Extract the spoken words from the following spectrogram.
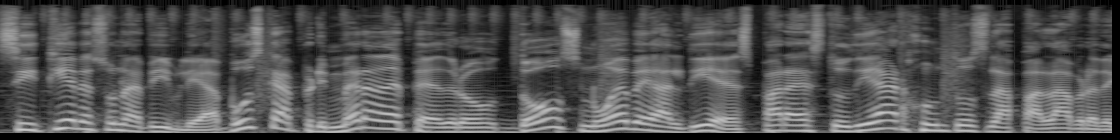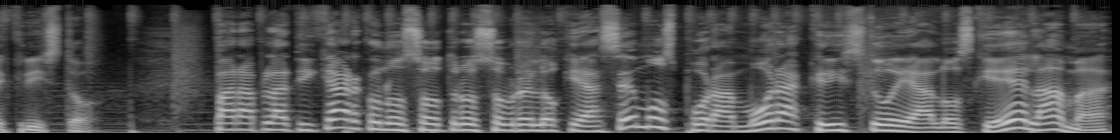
Si tienes una Biblia, busca 1 de Pedro 2, 9 al 10 para estudiar juntos la palabra de Cristo. Para platicar con nosotros sobre lo que hacemos por amor a Cristo y a los que Él ama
